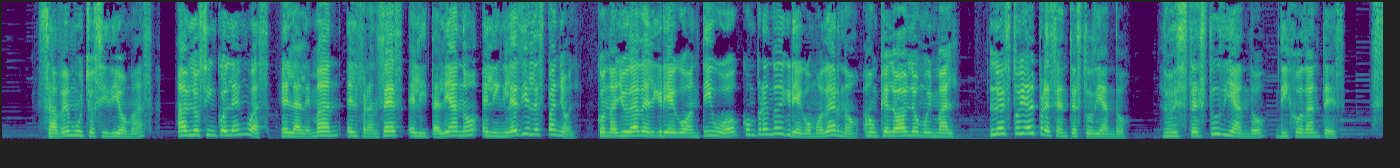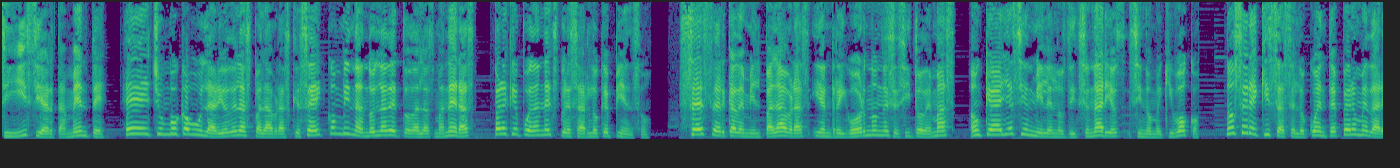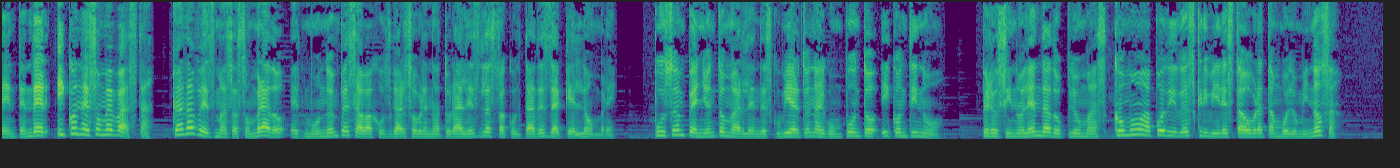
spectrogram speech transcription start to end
¿Sabe muchos idiomas? Hablo cinco lenguas, el alemán, el francés, el italiano, el inglés y el español. Con ayuda del griego antiguo, comprendo el griego moderno, aunque lo hablo muy mal. Lo estoy al presente estudiando. ¿Lo está estudiando? dijo Dantes. Sí, ciertamente. He hecho un vocabulario de las palabras que sé, combinándola de todas las maneras, para que puedan expresar lo que pienso. Sé cerca de mil palabras y en rigor no necesito de más, aunque haya cien mil en los diccionarios, si no me equivoco. No seré quizás elocuente, pero me daré a entender, y con eso me basta. Cada vez más asombrado, Edmundo empezaba a juzgar sobrenaturales las facultades de aquel hombre. Puso empeño en tomarle en descubierto en algún punto y continuó. Pero si no le han dado plumas, ¿cómo ha podido escribir esta obra tan voluminosa?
